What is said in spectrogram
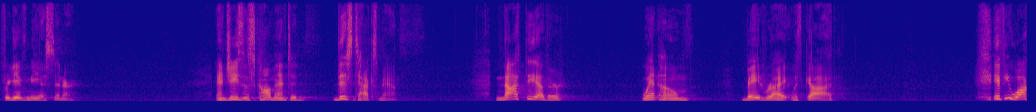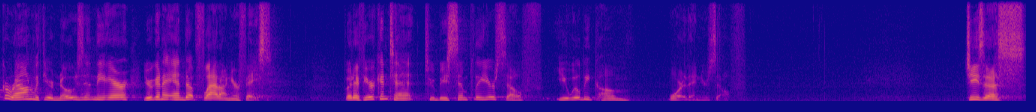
Forgive me, a sinner. And Jesus commented, This tax man, not the other, went home, made right with God. If you walk around with your nose in the air, you're going to end up flat on your face. But if you're content to be simply yourself, you will become more than yourself. Jesus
